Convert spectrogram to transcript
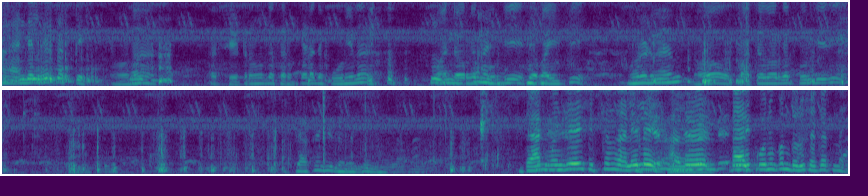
हँडल करतात ते. शेटर मधलं सरपडा त्या पोरी ना. पाचव्या वर्गात पोरगी त्या बाईची. हो पाचव्या वर्गात पोरगी ती. त्यात म्हणजे शिक्षण झालेलं आहे. असं डायरेक्ट कोणी पण धरू शकत नाही.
